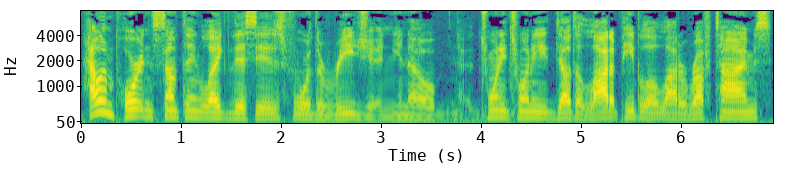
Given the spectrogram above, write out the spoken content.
how important something like this is for the region. You know, 2020 dealt a lot of people a lot of rough times,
